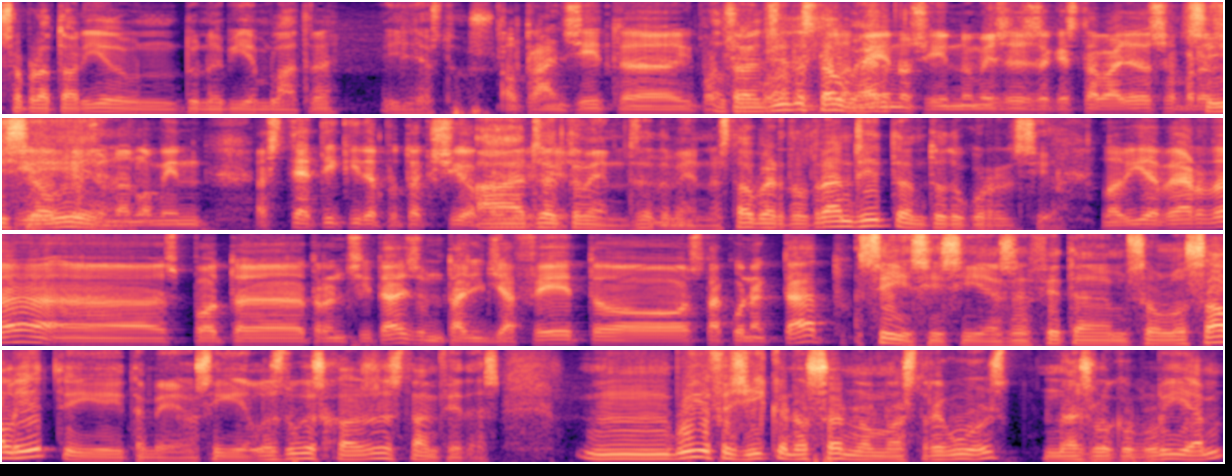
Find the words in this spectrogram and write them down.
separatòria d'una un, via amb l'altra i llestos. El trànsit, eh, el trànsit està obert. O sigui, només és aquesta valla de separació, sí, sí. que és un element estètic i de protecció. Ah, exactament, exactament. Mm. Està obert el trànsit amb tota correcció. La via verda eh, es pot eh, transitar? És un tall ja fet o està connectat? Sí, sí, sí, és fet amb solo sòlid i també, o sigui, les dues coses estan fetes. Mm, vull afegir que no són el nostre gust, no és el que volíem.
